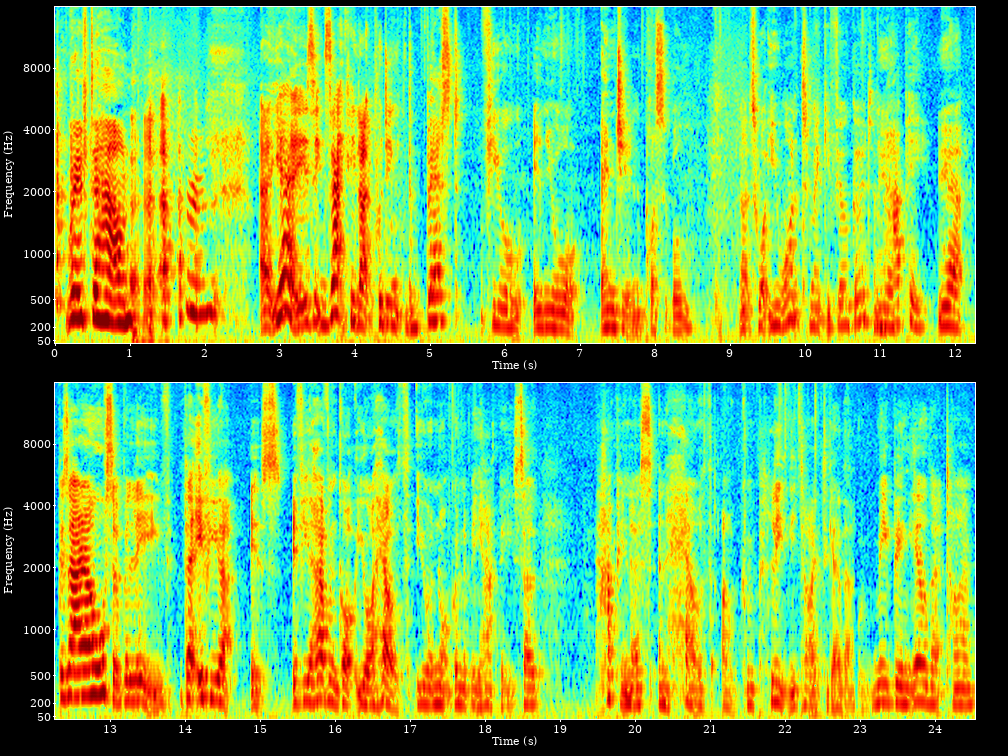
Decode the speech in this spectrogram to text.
Roof down. Uh, yeah, it's exactly like putting the best fuel in your engine possible. That's what you want to make you feel good and Yeah. happy. Yeah. Because I also believe that if you it's if you haven't got your health, you're not going to be happy. So happiness and health are completely tied together. Me being ill that time,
